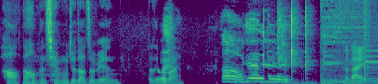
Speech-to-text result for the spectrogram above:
好，那我们节目就到这边，大家拜拜。哦耶，拜拜。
